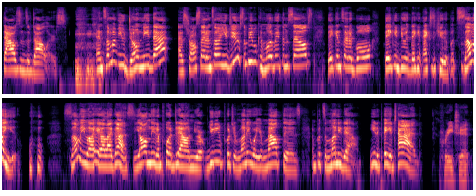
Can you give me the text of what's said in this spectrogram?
thousands of dollars. and some of you don't need that, as Charles said, and some of you do. Some people can motivate themselves. They can set a goal. They can do it. They can execute it. But some of you, some of you out here like us. Y'all need to put down your, you need to put your money where your mouth is and put some money down. You need to pay your tithe. Preach it.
